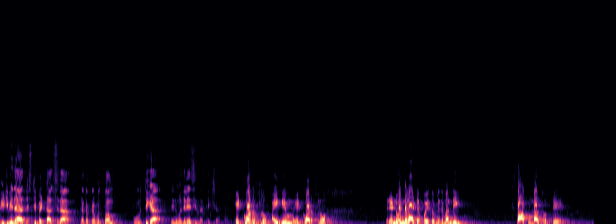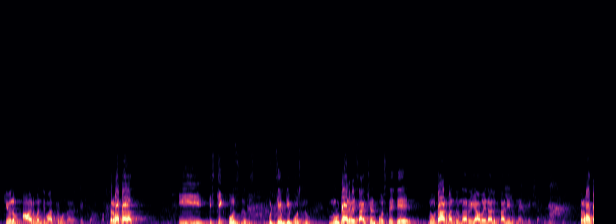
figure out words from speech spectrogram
వీటి మీద దృష్టి పెట్టాల్సిన గత ప్రభుత్వం పూర్తిగా దీన్ని వదిలేసింది అధ్యక్ష. హెడ్ క్వార్టర్స్లో ఐపీఎం హెడ్ క్వార్టర్స్లో రెండు వందల డెబ్బై తొమ్మిది మంది స్టాఫ్ ఉండాల్సి వస్తే కేవలం ఆరు మంది మాత్రం ఉన్నారు అధ్యక్ష. తర్వాత ఈ డిస్టిక్ పోస్టులు ఫుడ్ సేఫ్టీ పోస్టులు నూట అరవై శాంక్షన్ పోస్ట్ అయితే నూట ఆరు మంది ఉన్నారు యాభై నాలుగు ఖాళీలు ఉన్నాయి అధ్యక్ష. తర్వాత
